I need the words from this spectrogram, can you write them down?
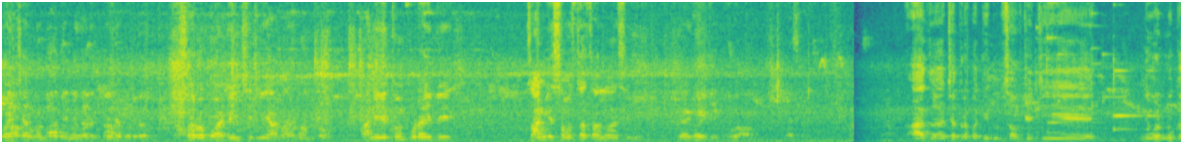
व्हाईस चेअरमनपदी निवड केल्याबद्दल सर्व बॉडींची मी आभार मानतो. आणि इथून पुढे बी चांगली संस्था चालवण्याची मी आज छत्रपती दूध संस्थेची निवडणूक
